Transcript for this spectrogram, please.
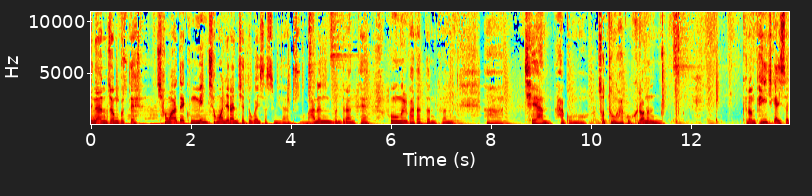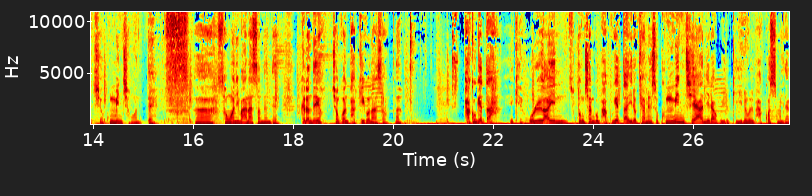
지난 정부 때 청와대 국민청원이라는 제도가 있었습니다. 뭐 많은 분들한테 호응을 받았던 그런 아, 제안하고 뭐 소통하고 그러는 그런 페이지가 있었죠. 국민청원 때 아, 성원이 많았었는데 그런데요 정권 바뀌고 나서 나 바꾸겠다 이렇게 온라인 소통 창구 바꾸겠다 이렇게 하면서 국민 제안이라고 이렇게 이름을 바꿨습니다.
